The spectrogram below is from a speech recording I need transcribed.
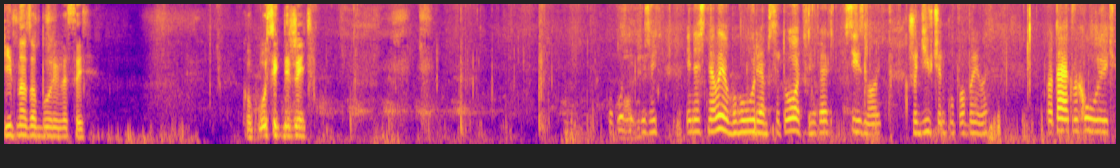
Кіт на заборі висить. Кокусик біжить. Кокосик біжить. І не сняли, обговорюємо ситуацію, де всі знають, що дівчинку побили. Про те, як виховують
